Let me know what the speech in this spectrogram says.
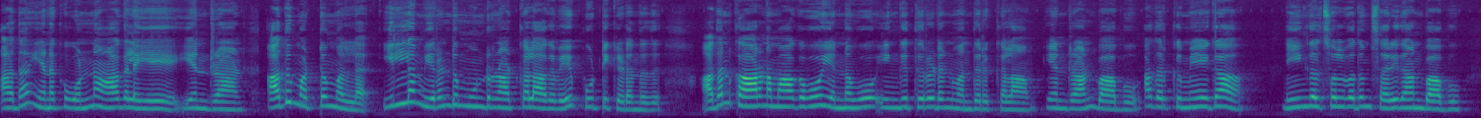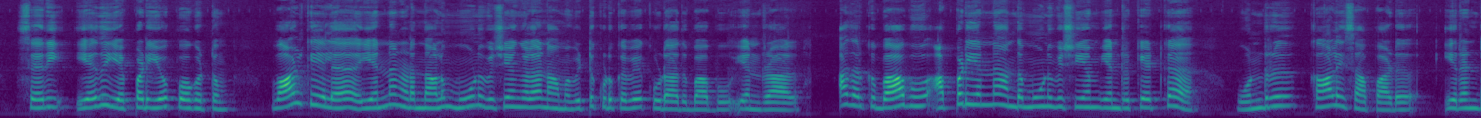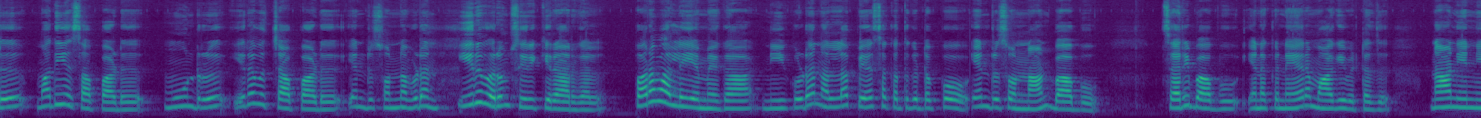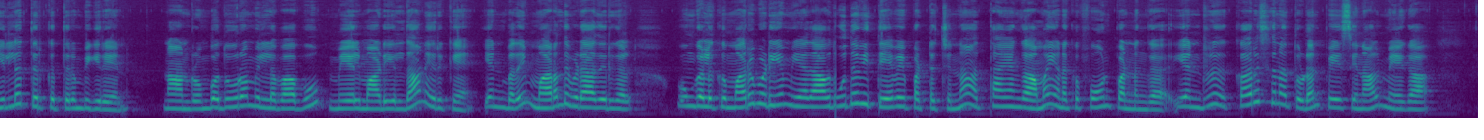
அதான் எனக்கு ஒன்றும் ஆகலையே என்றான். அது மட்டுமல்ல இல்லம் இரண்டு மூன்று நாட்களாகவே பூட்டி கிடந்தது. அதன் காரணமாகவோ என்னவோ இங்கு திருடன் வந்திருக்கலாம் என்றான் பாபு. அதற்கு மேகா நீங்கள் சொல்வதும் சரிதான் பாபு. சரி எது எப்படியோ போகட்டும். வாழ்க்கையில என்ன நடந்தாலும் மூணு விஷயங்களை நாம விட்டு கொடுக்கவே கூடாது பாபு என்றாள். அதற்கு பாபு அப்படி என்ன அந்த மூணு விஷயம் என்று கேட்க ஒன்று காலை சாப்பாடு இரண்டு மதிய சாப்பாடு மூன்று இரவு சாப்பாடு என்று சொன்னவுடன் இருவரும் சிரிக்கிறார்கள். பரவாயில்லையே மேகா நீ கூட நல்லா பேச கற்றுக்கிட்டப்போ என்று சொன்னான் பாபு. சரி பாபு எனக்கு நேரம் ஆகிவிட்டது. நான் என் இல்லத்திற்கு திரும்புகிறேன். நான் ரொம்ப தூரம் இல்லை பாபு மேல் மாடியில்தான் இருக்கேன் என்பதை மறந்து விடாதீர்கள். உங்களுக்கு மறுபடியும் ஏதாவது உதவி தேவைப்பட்டுச்சுன்னா தயங்காமல் எனக்கு ஃபோன் பண்ணுங்க என்று கரிசனத்துடன் பேசினாள் மேகா.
